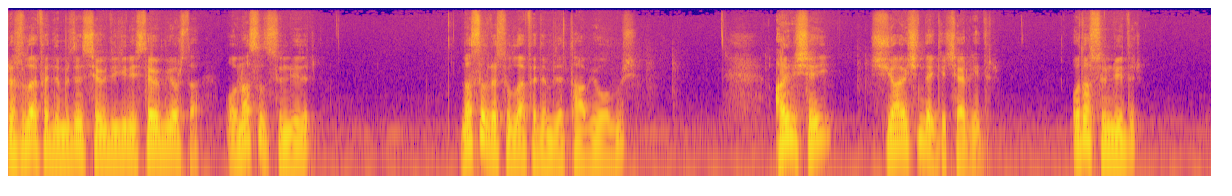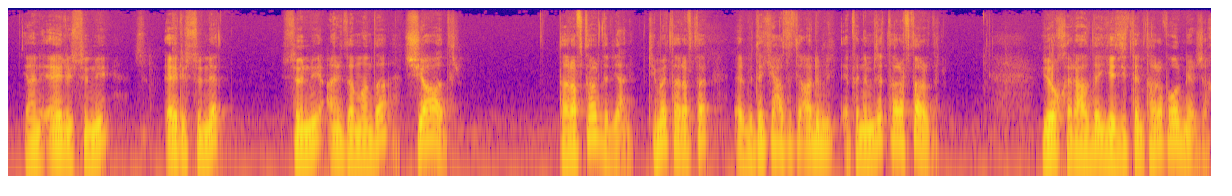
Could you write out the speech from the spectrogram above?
Resulullah Efendimiz'in sevdiğini sevmiyorsa o nasıl sünnidir? Nasıl Resulullah Efendimiz'e tabi olmuş? Aynı şey Şia için de geçerlidir. O da sünnidir. Yani ehl-i sünni, ehl-i sünnet, sünni aynı zamanda Şia'dır. Taraftardır yani. Kime taraftar? Elbette ki Hazreti Ali Efendimiz'e taraftardır. Yok herhalde Yezid'den taraf olmayacak.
